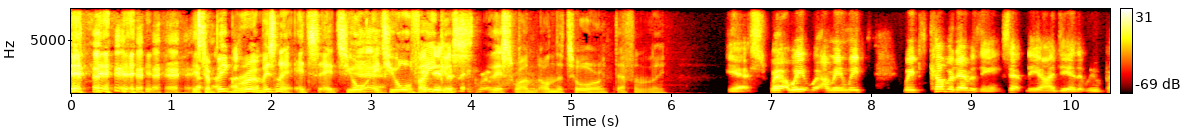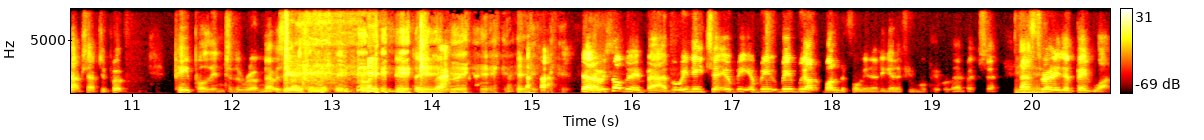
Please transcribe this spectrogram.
it's a big room, isn't it? It's it's your Yeah. it's your It Vegas. room. This one on the tour, definitely. Yes. Well, we, I mean, we we covered everything except the idea that we would perhaps have to put people into the room. That was the only thing that the director did no, no, it's not very bad, but we need to. It'll be it'll be, it'll be wonderful, you know, to get a few more people there. But uh, that's Yeah. really the big one.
